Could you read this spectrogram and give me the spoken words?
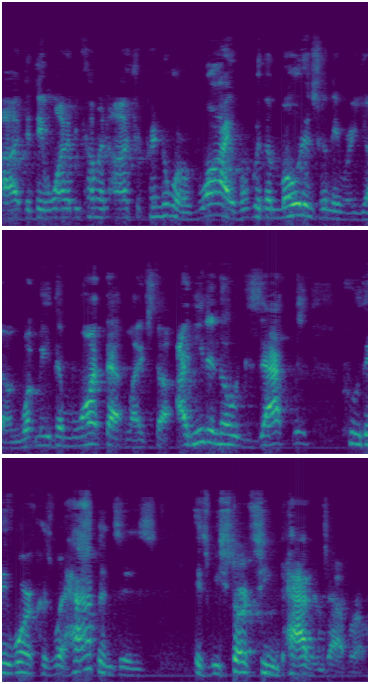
Uh, did they want to become an entrepreneur? Why? What were the motives when they were young? What made them want that lifestyle? I need to know exactly who they were because what happens is is we start seeing patterns, Alvaro.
